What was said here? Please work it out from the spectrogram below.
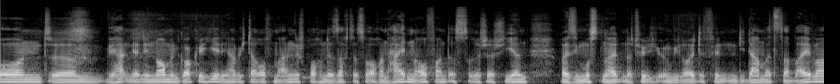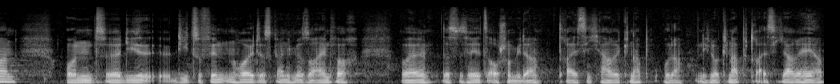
Und ähm, wir hatten ja den Norman Gocke hier, den habe ich darauf mal angesprochen, der sagt, das war auch ein Heidenaufwand, das zu recherchieren, weil sie mussten halt natürlich irgendwie Leute finden, die damals dabei waren. Und äh, die, die zu finden heute ist gar nicht mehr so einfach, weil das ist ja jetzt auch schon wieder 30 Jahre knapp, oder nicht nur knapp, 30 Jahre her,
